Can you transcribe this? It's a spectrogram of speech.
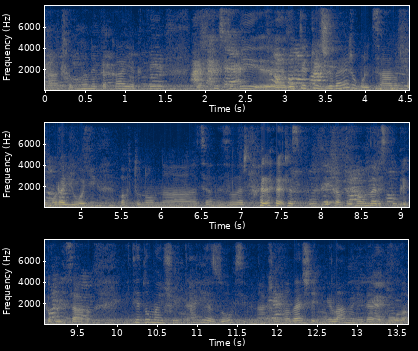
інакша. Вона не така, як ти, як ти собі. е, От ти тут живеш у Бульцано, в тому районі, автономна ця незалежна республіка, автономна республіка Бульцано. І ти думаєш, що Італія зовсім інакша. Вона далі Мілану ніде не була.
